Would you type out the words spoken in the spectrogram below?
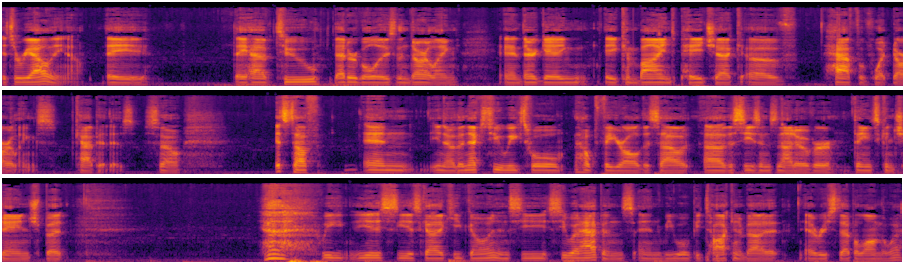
it's a reality now. They they have two better goalies than darling and they're getting a combined paycheck of half of what darling's cap hit is. So it's tough. And you know the next few weeks will help figure all this out. Uh, the season's not over; things can change, but we you just, you just gotta keep going and see see what happens, and we will be talking about it every step along the way.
